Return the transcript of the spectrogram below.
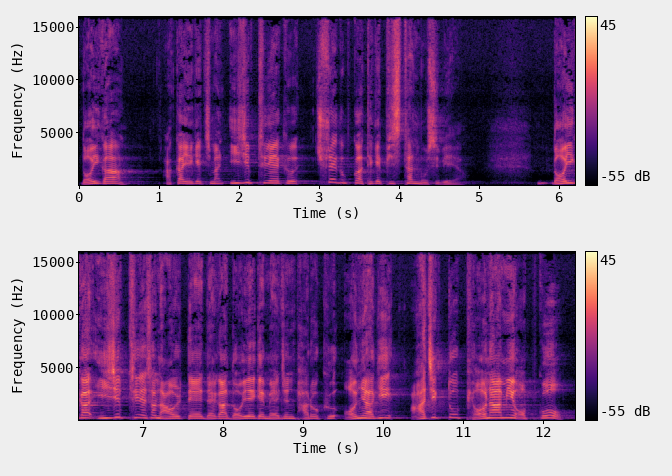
너희가 아까 얘기했지만 이집트의 그 출애굽과 되게 비슷한 모습이에요. 너희가 이집트에서 나올 때 내가 너희에게 맺은 바로 그 언약이 아직도 변함이 없고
